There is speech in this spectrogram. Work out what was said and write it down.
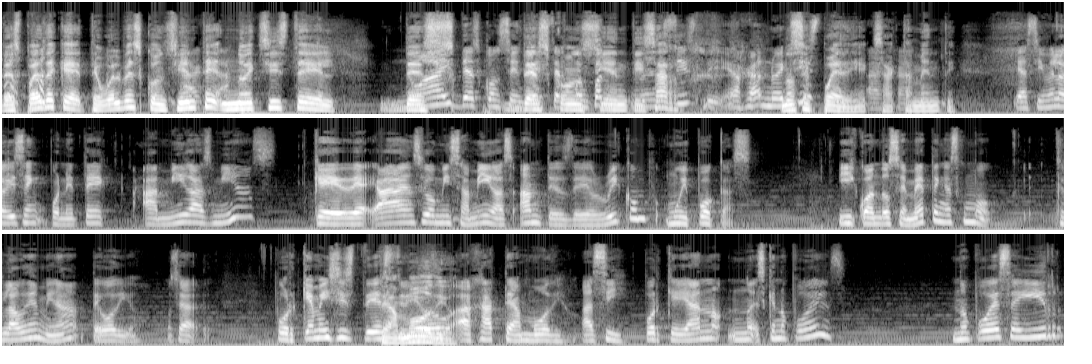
después de que te vuelves consciente, no existe el no hay desconcientizar. No, no, se puede, exactamente. Y así me lo dicen, ponete amigas mías que han sido mis amigas antes de Recomp, muy pocas. Y cuando se meten es como, Claudia, mira, te odio. O sea, ¿por qué me hiciste esto? Te amodio. Ajá, te amodio. Así, porque ya no, no, es que no puedes. No puedes seguir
